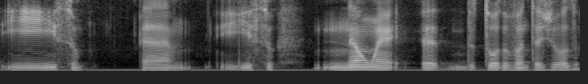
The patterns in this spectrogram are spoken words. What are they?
e isso, e isso não é de todo vantajoso.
